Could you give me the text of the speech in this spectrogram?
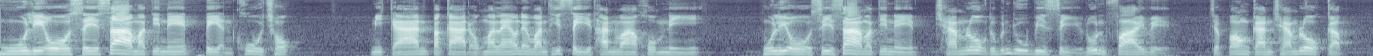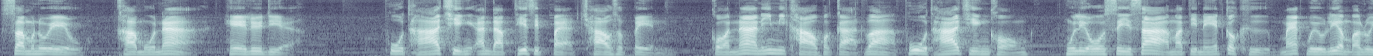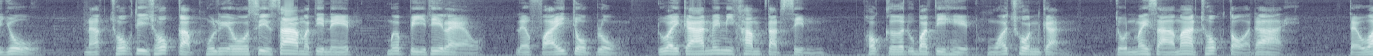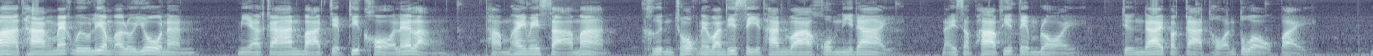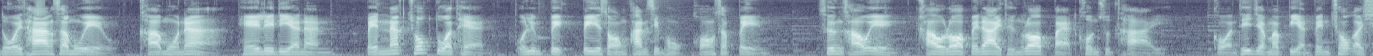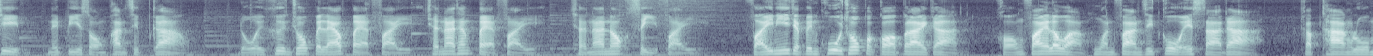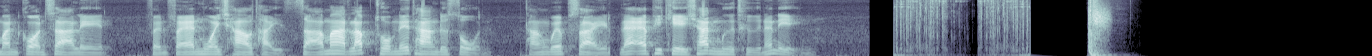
ฮูริโอเซซ่ามาร์ติเนสเปลี่ยนคู่ชก มีการประกาศออกมาแล้วในวันที่ 4 ธันวาคมนี้ฮูริโอซีซ่ามาร์ติเนสแชมป์โลก WBC รุ่นไฟเวทจะป้องกันแชมป์โลกกับซามานูเอล คาโมนาเฮริเดีย ผู้ท้าชิงอันดับที่ 18 ชาวสเปน ก่อนหน้านี้มีข่าวประกาศว่าผู้ท้าชิงของฮูริโอซีซ่ามาร์ติเนสก็คือแม็กวิลเลียมอารุโย นักชกที่ชกกับฮูริโอซีซ่ามาร์ติเนสเมื่อปีที่แล้ว และไฟจบลง ด้วยการไม่มีคำตัดสิน เพราะเกิดอุบัติเหตุหัวชนกัน จนไม่สามารถชกต่อได้ แต่ว่าทางแม็กวิลเลียมอารโยนั้น มีอาการบาดเจ็บที่คอและหลังทำให้ไม่สามารถขึ้นชกในวันที่ 4 ธันวาคมนี้ได้ ในสภาพที่เต็มรอย จึงได้ประกาศถอนตัวออกไป โดยทางซามูเอล คาโมนาเฮลิเดียนัน เป็นนักชกตัวแทน โอลิมปิกปี 2016 ของสเปน ซึ่งเขาเองเข้ารอบไปได้ถึงรอบ 8 คนสุดท้าย ก่อนที่จะมาเปลี่ยนเป็นชคอาชีพในปี 2019 โดยขึ้นชกไปแล้ว 8 ไฟ ชนะทั้ง 8 ไฟ ชนะน็อก 4 ไฟ ไฟนี้จะเป็นคู่ชกประกอบรายการของไฟระหว่างฮวนฟานซิโกเอสซาดา กับทางโรมันกอนซาเลส แฟนๆ มวยชาวไทย สามารถรับชมได้ทางเดอะโซนทั้งเว็บไซต์และแอปพลิเคชันมือถือนั่นเอง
